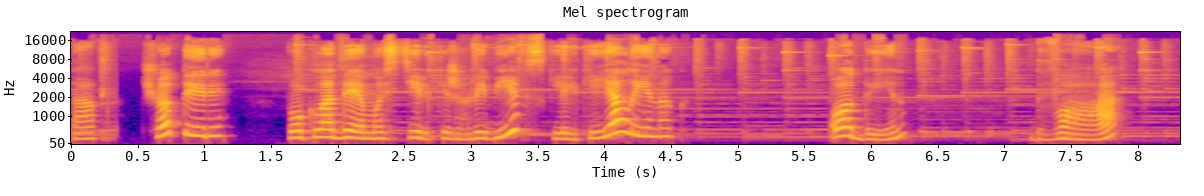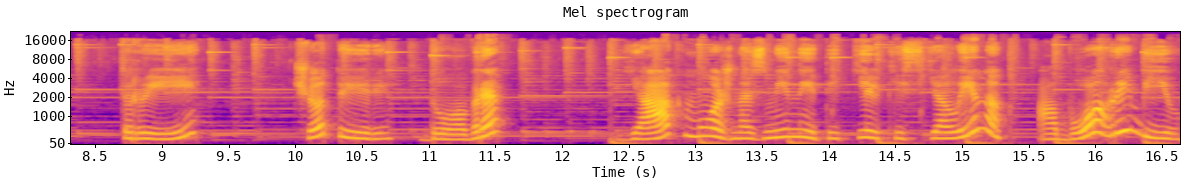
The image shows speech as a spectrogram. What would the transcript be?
Так, чотири. Покладемо стільки ж грибів, скільки ялинок. Один, два, три. Чотири. Добре. Як можна змінити кількість ялинок або грибів?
